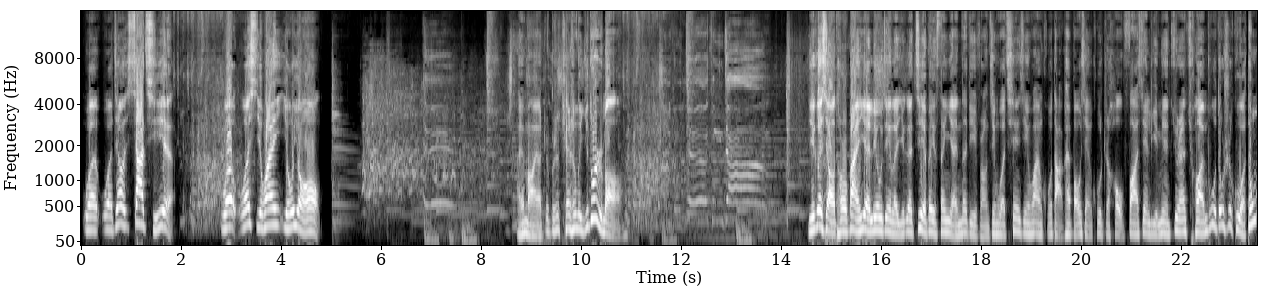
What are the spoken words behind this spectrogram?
我我叫下棋，我我喜欢游泳。”哎呀妈呀，这不是天生的一对儿吗？一个小偷半夜溜进了一个戒备森严的地方，经过千辛万苦打开保险库之后，发现里面居然全部都是果冻。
